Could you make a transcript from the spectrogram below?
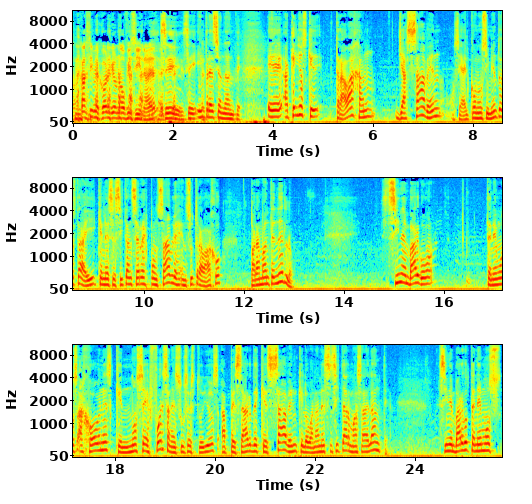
Casi mejor que una oficina. ¿eh? Sí, sí, impresionante. Eh, aquellos que trabajan ya saben, o sea, el conocimiento está ahí, que necesitan ser responsables en su trabajo para mantenerlo. Sin embargo, tenemos a jóvenes que no se esfuerzan en sus estudios a pesar de que saben que lo van a necesitar más adelante. Sin embargo, tenemos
